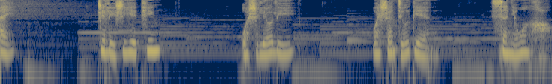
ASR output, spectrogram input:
嗨，这里是夜听，我是琉璃。晚上九点向你问好，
